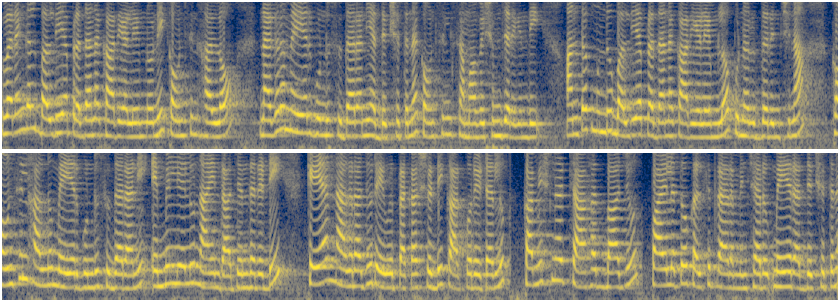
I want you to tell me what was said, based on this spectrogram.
వరంగల్ బల్దియా ప్రధాన కార్యాలయంలోని కౌన్సిల్ హాల్లో నగర మేయర్ గుండు సుధారాణి అధ్యక్షతన కౌన్సిల్ సమావేశం జరిగింది. అంతకుముందు బల్దియా ప్రధాన కార్యాలయంలో పునరుద్ధరించిన కౌన్సిల్ హాల్ను మేయర్ గుండు సుధారాణి ఎమ్మెల్యేలు నాయన్ రాజేందర్ రెడ్డి కేఆర్ నాగరాజు రేవు ప్రకాష్ రెడ్డి కార్పొరేటర్లు కమిషనర్ చాహద్ బాజు పాయలతో కలిసి ప్రారంభించారు. మేయర్ అధ్యక్షతన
